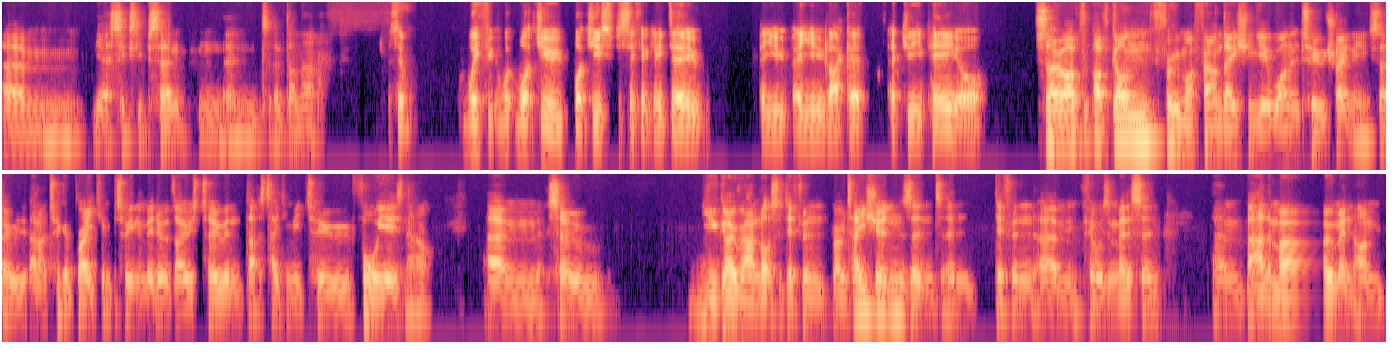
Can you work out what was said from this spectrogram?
um, yeah, sixty percent, and, and I've done that. So with what do you what do you specifically do? Are you are you like a, a GP or So I've I've gone through my foundation year one and two training. So and I took a break in between the middle of those two, and that's taken me to four years now. Um, so you go around lots of different rotations and and different um, fields of medicine. Um, but at the moment, I'm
